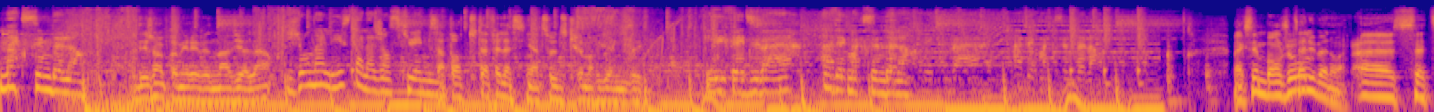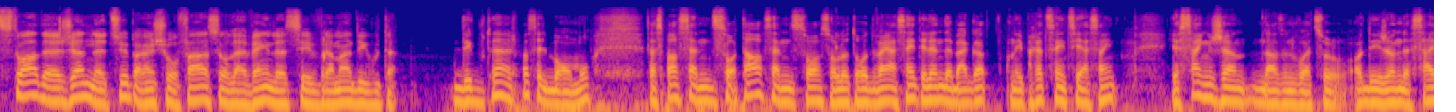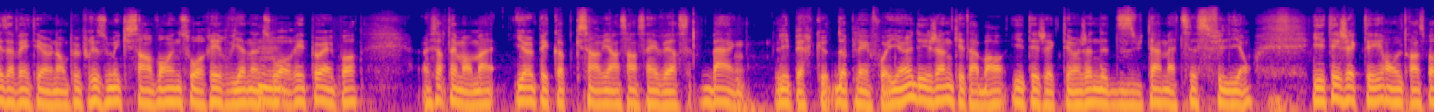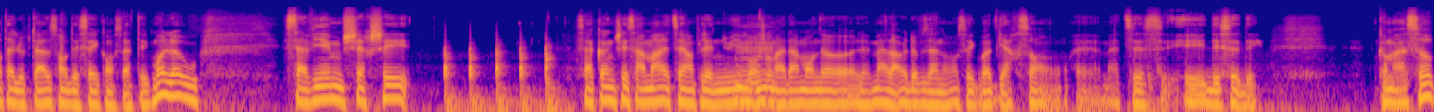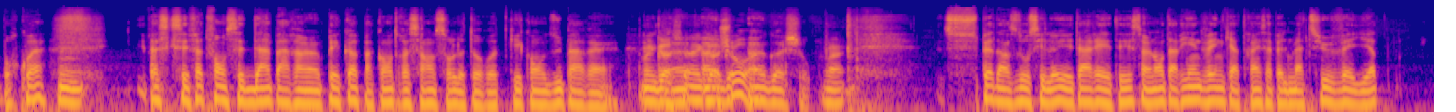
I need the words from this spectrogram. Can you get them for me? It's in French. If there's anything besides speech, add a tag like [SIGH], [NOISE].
Maxime Delan. Déjà un premier événement violent. Journaliste à l'agence QMI. Ça porte tout à fait la signature du crime organisé. Les faits divers avec Maxime Delan. avec Maxime Delan. Maxime, bonjour. Salut Benoît. Euh, cette histoire de jeune tué par un chauffeur sur la 20, là, c'est vraiment dégoûtant dégoûtant, je pense que c'est le bon mot. Ça se passe samedi soir, tard samedi soir sur l'autoroute 20 à Sainte-Hélène-de-Bagotte. On est près de Saint-Hyacinthe. Il y a cinq jeunes dans une voiture. Des jeunes de 16 à 21 ans. On peut présumer qu'ils s'en vont à une soirée, reviennent à une hmm. soirée, peu importe. À un certain moment, il y a un pick-up qui s'en vient en sens inverse. Bang! Les percute de plein fouet. Il y a un des jeunes qui est à bord, il est éjecté. Un jeune de 18 ans, Mathis Filion. Il est éjecté, on le transporte à l'hôpital, son décès est constaté. Moi, là où ça vient me chercher ça cogne chez sa mère, tu sais, en pleine nuit. Mhm. Bonjour madame, on a le malheur de vous annoncer que votre garçon, euh, Mathis, est décédé. Comment ça? Pourquoi? Mhm. Parce qu'il s'est fait foncer dedans par un pick-up à contresens sur l'autoroute qui est conduit par un, un, gars, un, un, chaud, un, gars Ouais. Suspect dans ce dossier-là, il a été arrêté. C'est un Ontarien de 24 ans, il s'appelle Mathieu Veillette,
